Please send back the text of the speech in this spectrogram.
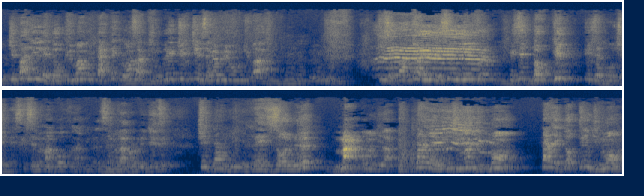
Mhm. Tu vas lire les documents, ta tête commence à troubler, tu, tu, ne sais même plus où tu vas. Tu ne sais pas, tu as lu ces livres, et ces doctrines, tu sais où tu es. Est-ce que c'est même encore la Bible? C'est même la parole de Dieu. Tu es dans les raisonnements, comment on dit là, dans les rudiments du monde, dans les doctrines du monde.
